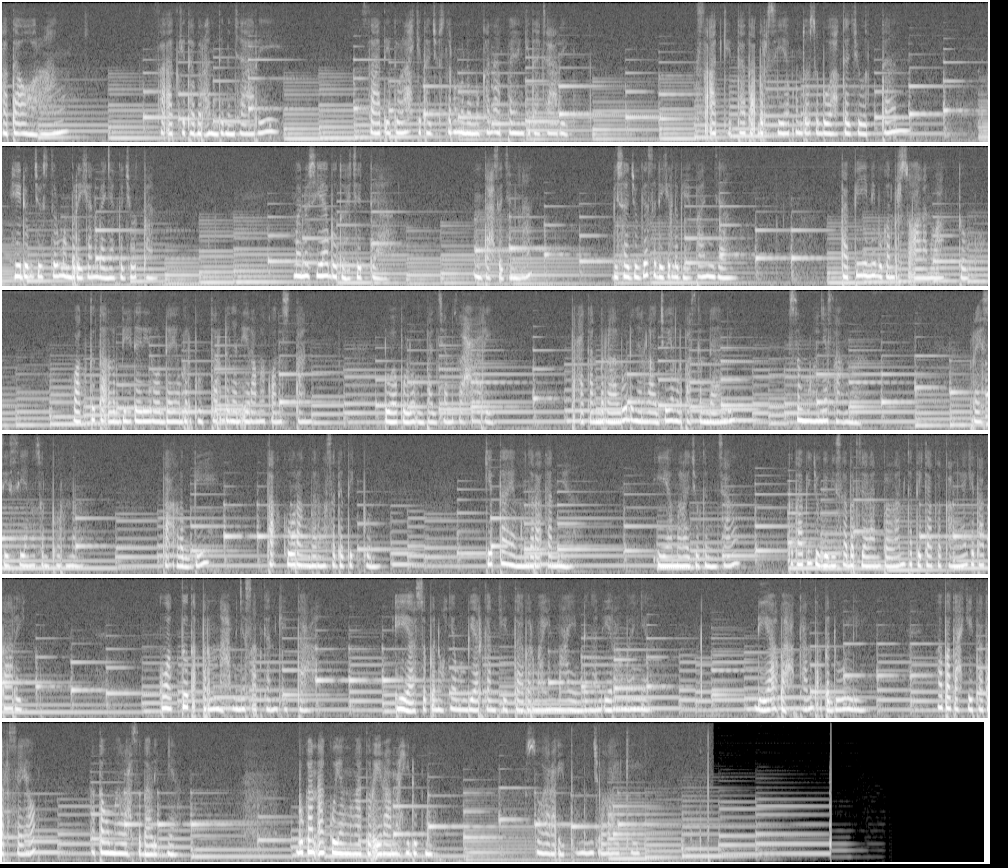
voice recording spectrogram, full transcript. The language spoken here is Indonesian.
Kata orang, saat kita berhenti mencari, saat itulah kita justru menemukan apa yang kita cari. Saat kita tak bersiap untuk sebuah kejutan, hidup justru memberikan banyak kejutan. Manusia butuh jeda, entah sejenak, bisa juga sedikit lebih panjang. Tapi ini bukan persoalan waktu. Waktu tak lebih dari roda yang berputar dengan irama konstan. 24 jam sehari. Tak akan berlalu dengan laju yang lepas kendali. Semuanya sama. Presisi yang sempurna. Tak lebih, tak kurang barang sedetik pun. Kita yang menggerakkannya. Ia melaju kencang, tetapi juga bisa berjalan pelan ketika kekangnya kita tarik. Waktu tak pernah menyesatkan kita. Ia sepenuhnya membiarkan kita bermain-main dengan iramanya. Dia bahkan tak peduli apakah kita terseok atau malah sebaliknya. Bukan aku yang mengatur irama hidupmu. Suara itu muncul lagi.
